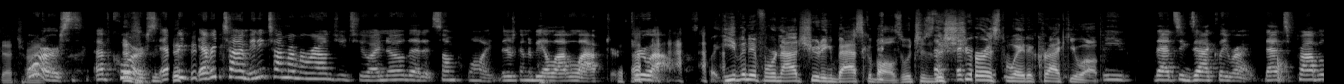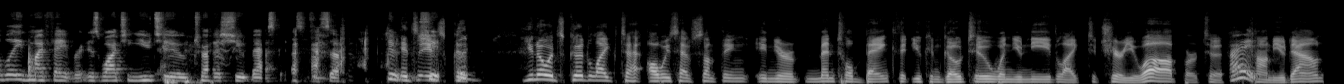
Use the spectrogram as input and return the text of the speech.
That's right. Of course, of course. Every every time, anytime I'm around you two, I know that at some point there's going to be a lot of laughter throughout. Even if we're not shooting basketballs, which is the surest way to crack you up. That's exactly right. That's probably my favorite is watching you two try to shoot baskets. So shoot- It's shoot. it's good. You know, it's good like to always have something in your mental bank that you can go to when you need like to cheer you up or to Right. calm you down.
